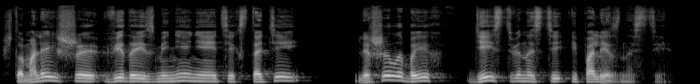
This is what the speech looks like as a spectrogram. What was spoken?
что малейшее видоизменение этих статей лишило бы их действенности и полезности.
